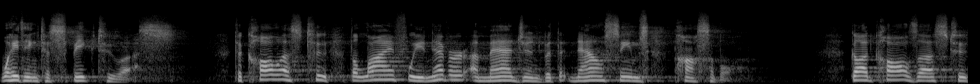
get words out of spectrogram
waiting to speak to us, to call us to the life we never imagined but that now seems possible. God calls us to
